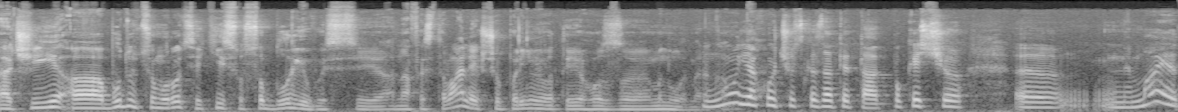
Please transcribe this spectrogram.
а чи а, будуть в цьому році якісь особливості на фестивалі, якщо порівнювати його з минулими роками? Ну, я хочу сказати так: поки що е, немає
